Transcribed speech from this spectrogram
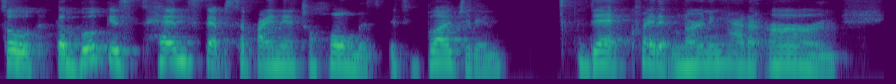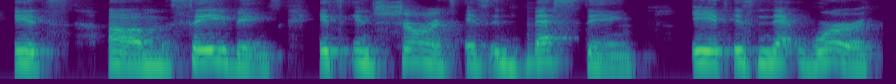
So the book is 10 steps to financial wholeness. It's budgeting, debt, credit, learning how to earn, it's um, savings, it's insurance, it's investing, it is net worth,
